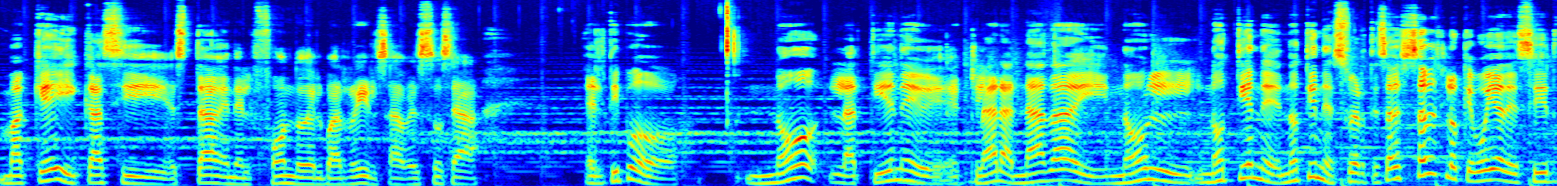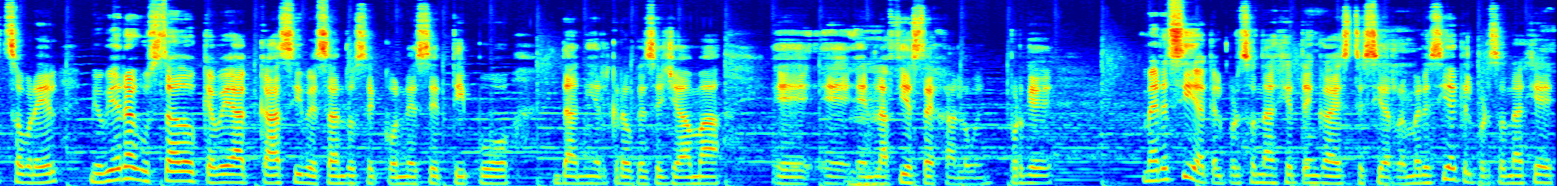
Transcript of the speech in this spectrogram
McKay casi está en el fondo del barril, ¿sabes? O sea, el tipo no la tiene clara nada y no, no, tiene, no tiene suerte. ¿Sabes? ¿Sabes lo que voy a decir sobre él? Me hubiera gustado que vea casi besándose con ese tipo, Daniel creo que se llama, eh, eh, en la fiesta de Halloween. Porque merecía que el personaje tenga este cierre, merecía que el personaje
